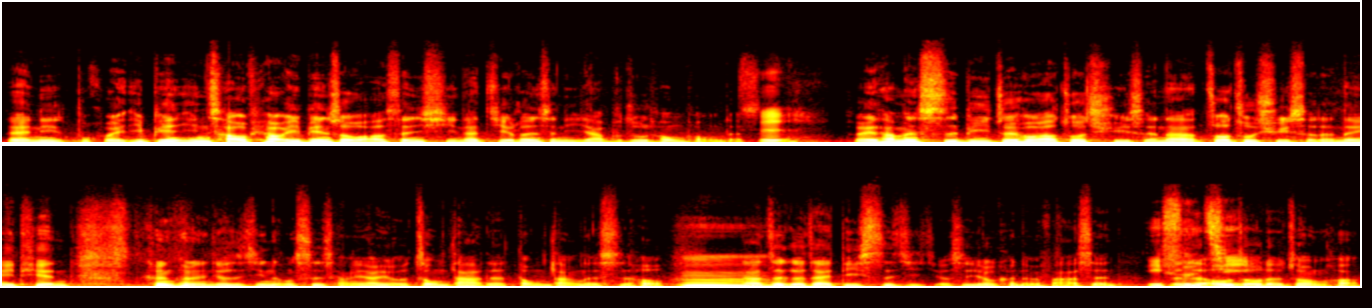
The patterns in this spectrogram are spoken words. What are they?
对，你不会一边印钞票一边说我要升息，那结论是你压不住通膨的。是，所以他们势必最后要做取舍。那做出取舍的那一天，很可能就是金融市场要有重大的动荡的时候。嗯，那这个在第四季就是有可能发生。这是欧洲的状况。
